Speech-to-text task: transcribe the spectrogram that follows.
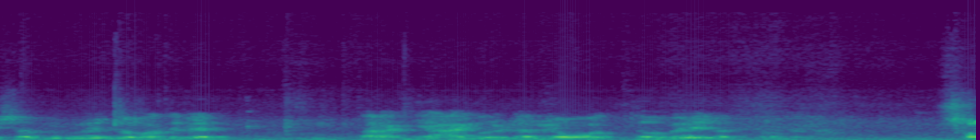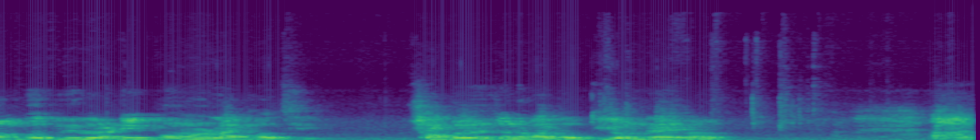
হিসাব বিবরণী জমা দিবেন, তারা কি আয়কর জমা দিতে হবে এটা? সম্পদ বিবরণী পনেরো লাখ বলছি সকলের জন্য বাধ্যক পিওন ড্রাইভার আর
